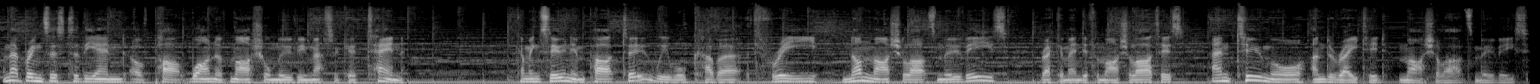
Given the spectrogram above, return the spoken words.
And that brings us to the end of part 1 of Martial Movie Massacre 10. Coming soon in part 2, we will cover three non martial arts movies recommended for martial artists and two more underrated martial arts movies.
